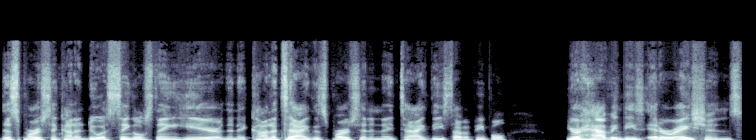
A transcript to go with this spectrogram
this person kind of do a singles thing here and then they kind of tag this person and they tag these type of people. You're having these iterations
